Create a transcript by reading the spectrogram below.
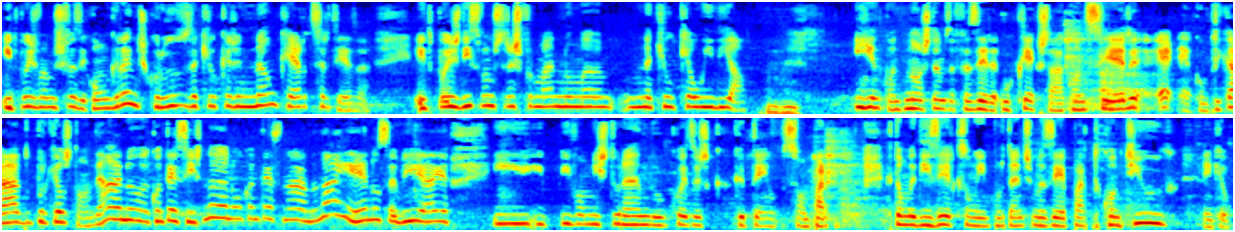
e depois vamos fazer com grandes cruzes aquilo que a gente não quer de certeza. E depois disso vamos transformar numa, naquilo que é o ideal. E enquanto nós estamos a fazer o que é que está a acontecer, é, é complicado porque eles estão a dizer, ah, não, acontece isto, não, não acontece nada, não, é, não sabia, é." e, e, e vão misturando coisas que, que têm, são parte, que estão-me a dizer que são importantes, mas é parte de conteúdo, em que eu,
